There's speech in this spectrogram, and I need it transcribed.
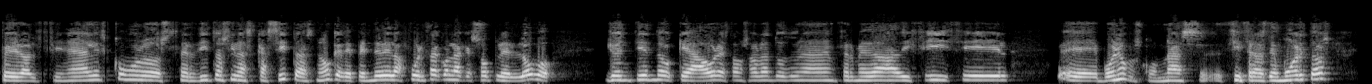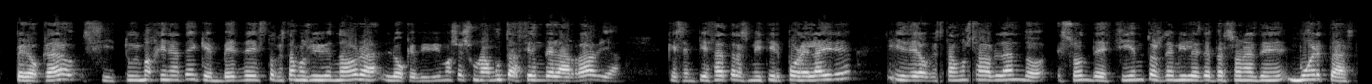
pero al final es como los cerditos y las casitas, ¿no? Que depende de la fuerza con la que sople el lobo. Yo entiendo que ahora estamos hablando de una enfermedad difícil, eh, bueno, pues con unas cifras de muertos, pero claro, si tú imagínate que en vez de esto que estamos viviendo ahora, lo que vivimos es una mutación de la rabia que se empieza a transmitir por el aire y de lo que estamos hablando son de cientos de miles de personas de, muertas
